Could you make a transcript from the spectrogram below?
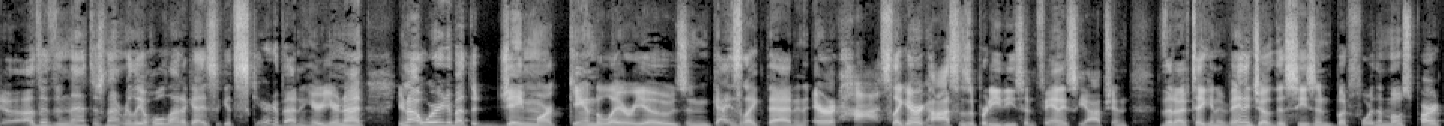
uh, other than that, there's not really a whole lot of guys to get scared about in here. You're not you're not worried about the Jeimer Candelarios and guys like that, and Eric Haase. Like Eric Haase is a pretty decent fantasy option that I've taken advantage of this season. But for the most part,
